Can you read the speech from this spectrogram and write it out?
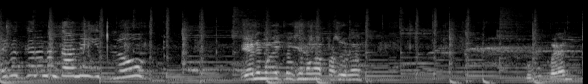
Ay, ba't ganun ang daming itlog? Yan yung mga itlog sa mga paso na. Bubog ba yan?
